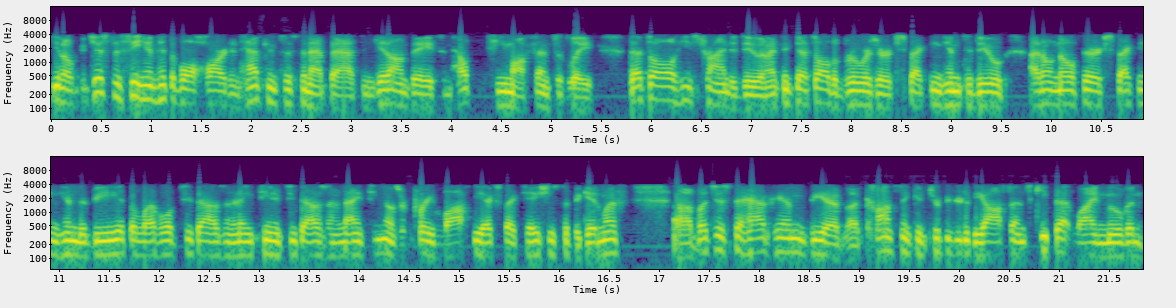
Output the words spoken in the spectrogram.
you know, just to see him hit the ball hard and have consistent at bats and get on base and help the team offensively, that's all he's trying to do. And I think that's all the Brewers are expecting him to do. I don't know if they're expecting him to be at the level of 2018 and 2019. Those are pretty lofty expectations to begin with. Uh, but just to have him be a, a constant contributor to the offense, keep that line moving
